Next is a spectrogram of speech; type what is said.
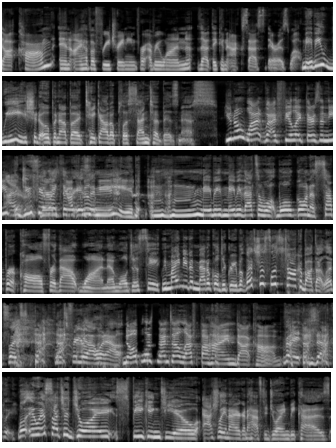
and I have a free training for everyone that they can access there as well. Maybe we should open up a take out a placenta business. You know what? I feel like there's a need. I there. do feel There's like there is a need. hmm Maybe, maybe that's a we'll, we'll go on a separate call for that one, and we'll just see. We might need a medical degree, but let's just let's talk about that. Let's let's let's figure that one out. No placenta left behind.com. Right, exactly. well, it was such a joy speaking to you. Ashley and I are going to have to join because,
